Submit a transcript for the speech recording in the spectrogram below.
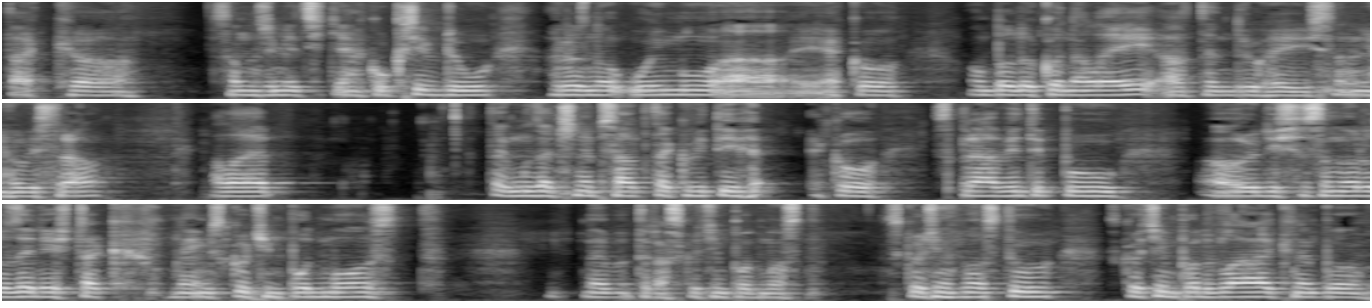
tak samozřejmě cítí nějakou křivdu, hroznou újmu a jako on byl dokonalej a ten druhý se na něho vysral. Ale tak mu začne psát takový ty jako zprávy typu, když se se mnou rozejdeš, tak nevím, skočím pod most, nebo teda skočím pod most, skočím z mostu, skočím pod vlak, nebo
